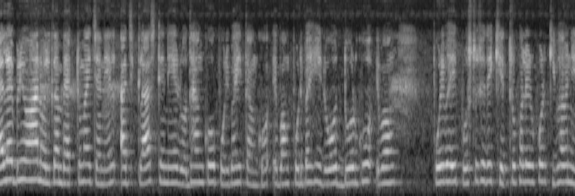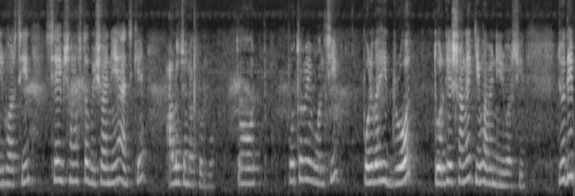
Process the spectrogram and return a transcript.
Hello everyone welcome back to my channel আজ ক্লাস টেনে রোধাঙ্ক, পরিবাহিতাঙ্ক এবং পরিবাহী রোধ, দৈর্ঘ্য এবং পরিবাহী প্রস্থচ্ছেদের ক্ষেত্রফলের উপর কীভাবে নির্ভরশীল সেই সমস্ত বিষয় নিয়ে আজকে আলোচনা করব। তো প্রথমে বলছি, পরিবাহী রোধ দৈর্ঘ্যের সঙ্গে কীভাবে নির্ভরশীল? যদি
